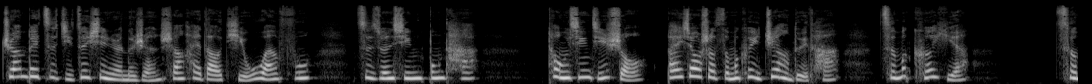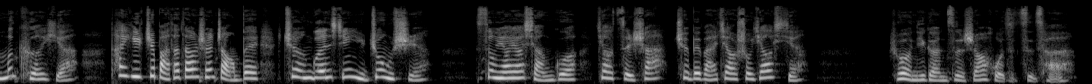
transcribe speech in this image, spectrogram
居然被自己最信任的人伤害到体无完肤，自尊心崩塌，痛心疾首。白教授怎么可以这样对他？怎么可以？怎么可以？他一直把他当成长辈，这样关心与重视。宋瑶瑶想过要自杀，却被白教授要挟。若你敢自杀或者自残，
